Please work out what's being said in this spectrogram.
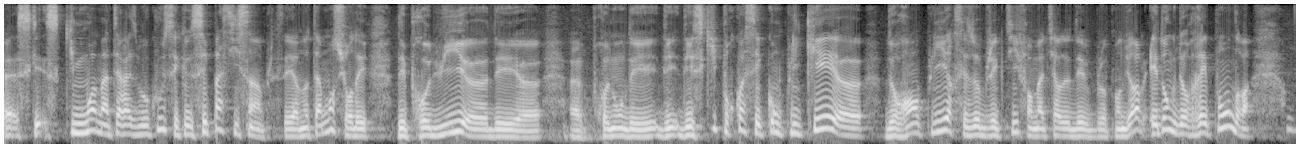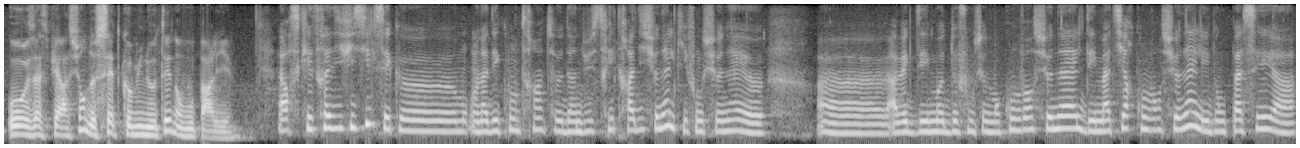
euh, ce qui, moi m'intéresse beaucoup, c'est que c'est pas si simple. C'est-à-dire notamment sur des, produits, euh, des, prenons des, des, skis. Pourquoi c'est compliqué de remplir ces objectifs en matière de développement durable et donc de répondre aux aspirations de cette communauté dont vous parliez? Alors, ce qui est très difficile, c'est qu'on a des contraintes d'industrie traditionnelle qui fonctionnaient euh, euh, avec des modes de fonctionnement conventionnels, des matières conventionnelles, et donc passer à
